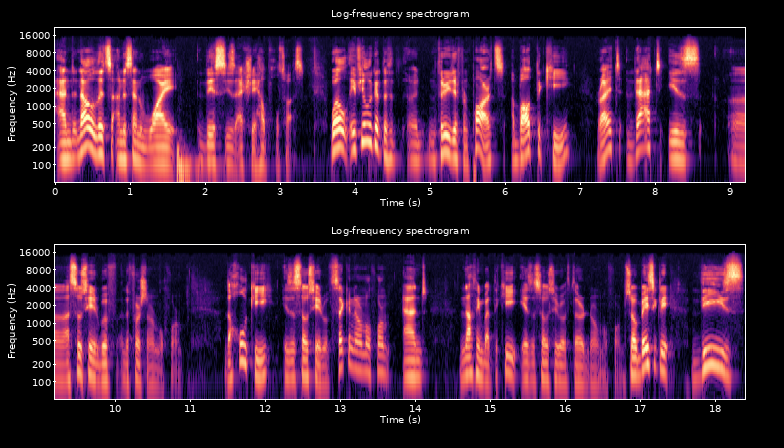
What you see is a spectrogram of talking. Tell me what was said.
And now let's understand why this is actually helpful to us. Well, if you look at the th uh, three different parts about the key, right, that is uh, associated with the first normal form. The whole key is associated with second normal form and nothing but the key is associated with third normal form. So basically, these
